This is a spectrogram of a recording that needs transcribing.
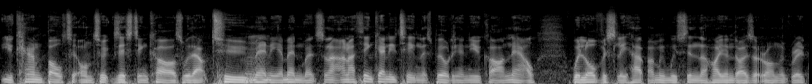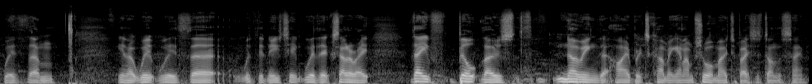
you can bolt it onto existing cars without too many amendments. And I, and I think any team that's building a new car now will obviously have. I mean, we've seen the Hyundai's that are on the grid with. Um, you know, with with, uh, with the new team with Excelr8, they've built those th- knowing that hybrid's coming, and I'm sure Motorbase has done the same.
